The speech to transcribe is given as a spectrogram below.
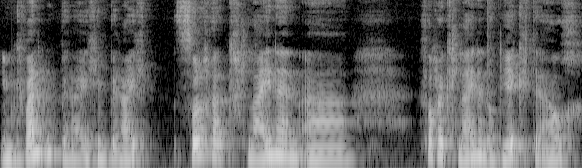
im Quantenbereich, im Bereich solcher kleinen, äh, solcher kleinen Objekte auch,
